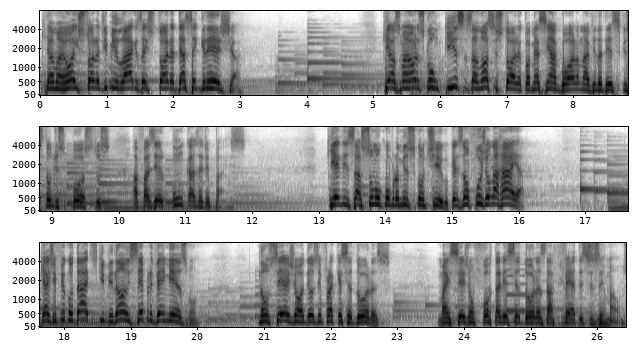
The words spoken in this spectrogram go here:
que a maior história de milagres é a história dessa igreja. Que as maiores conquistas da nossa história comecem agora na vida desses que estão dispostos a fazer um casa de paz. Que eles assumam compromissos contigo, que eles não fujam da raia, que as dificuldades que virão e sempre vêm mesmo, não sejam, ó Deus, enfraquecedoras, mas sejam fortalecedoras da fé desses irmãos.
